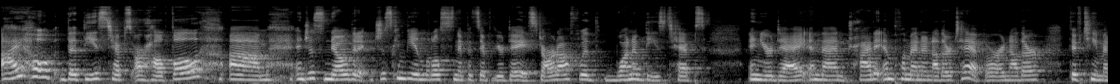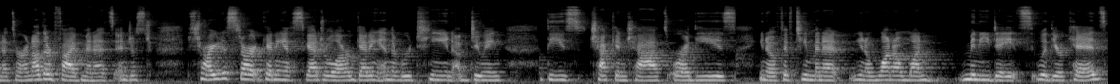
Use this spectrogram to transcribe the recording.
I hope that these tips are helpful um, and just know that it just can be in little snippets of your day. Start off with one of these tips in your day and then try to implement another tip or another 15 minutes or another five minutes and just try to start getting a schedule or getting in the routine of doing these check-in chats or these you know 15 minute you know one-on-one mini dates with your kids.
